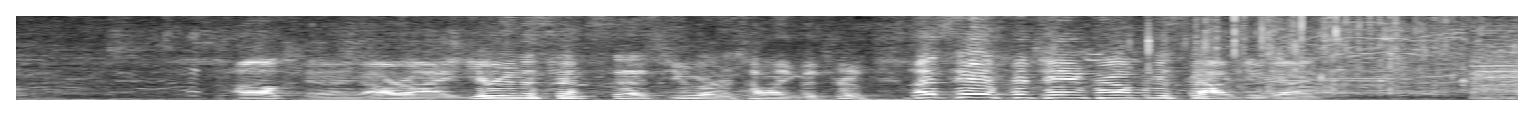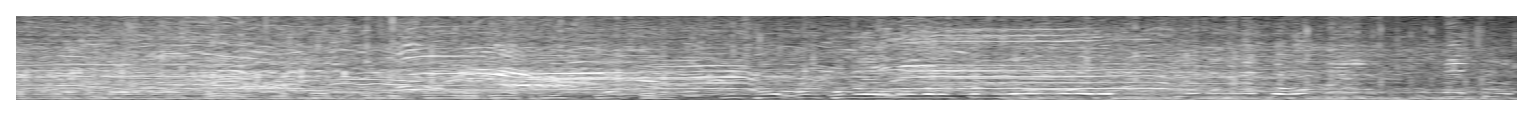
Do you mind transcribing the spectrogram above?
Okay, all right. Your innocence says you are telling the truth. Let's hear it for Jane for helping us out, you guys. Oh,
